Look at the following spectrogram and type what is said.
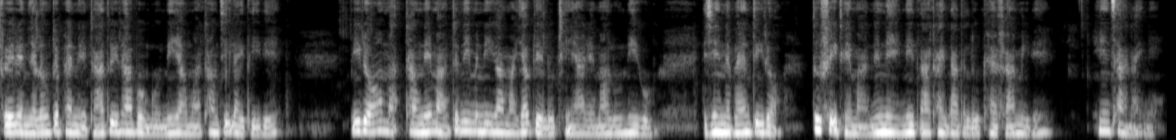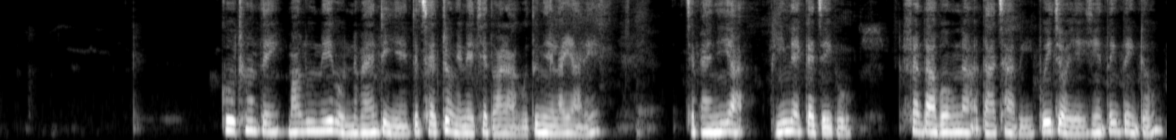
ဆွဲတဲ့မျက်လုံးတစ်ဖက်နဲ့ဓာတ်သွေးထားပုံကိုနေအောင်မှထောင်ကြည့်လိုက်သေးတယ်။ပြီးတော့မှထောင်ထဲမှာတနေ့မနေ့ကမှရောက်တယ်လို့ထင်ရတဲ့မောင်လူနှီးကိုအရင်နှပန်းတီးတော့ သူ့ဖိတ်ထဲမှာနည်းနည်းနေသားထိုင်သားတယ်လို့ခံစားမိတယ်။ဟင်းချနိုင်တယ်။ကိုထွန်းသိန်းမောင်လူနေကိုနပန်းတည်ရင်တစ်ချက်တွန့်ငနေဖြစ်သွားတာကိုသူမြင်လိုက်ရတယ်။ဂျပန်ကြီးကဘီးနဲ့ကက်ကြိတ်ကိုဖန်တာဘုံနာအသာချပြီးပွေးကြော်ရဲ့ရင်သိမ့်သိမ့်တုံဘ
